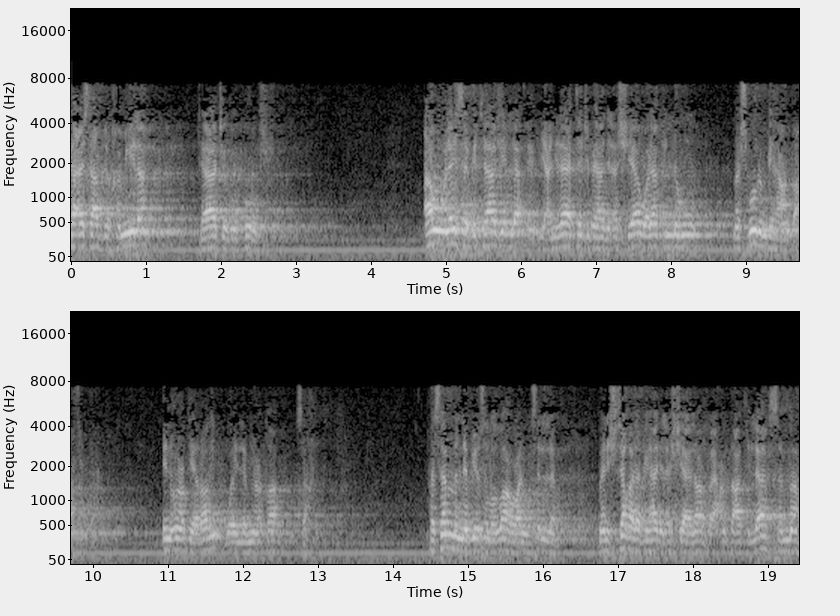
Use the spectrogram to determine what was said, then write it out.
تعس عبد الخميلة؟ تاجر الكرش أو ليس بتاجر لا يعني لا يتجه بهذه الأشياء ولكنه مشغول بها عن طاعة الله. إن أعطي رضي وإن لم يعطى سخط. فسمى النبي صلى الله عليه وسلم من اشتغل بهذه الأشياء الأربعة عن طاعة الله سماه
